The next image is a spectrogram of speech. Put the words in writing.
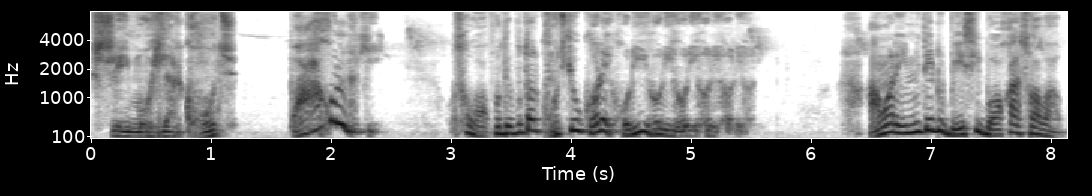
সেই মহিলার খোঁজ? পাগল নাকি? ওসব অপদেবতার খোঁজ কেউ করে। হরি হরি হরি হরি হরি হরি। আমার এমনিতে একটু বেশি বকা স্বভাব।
